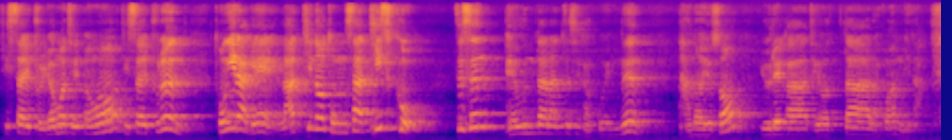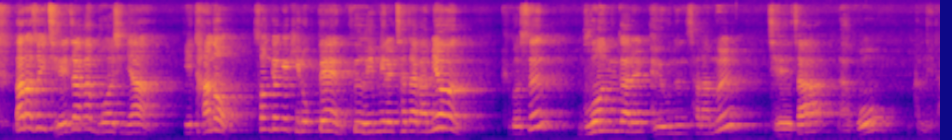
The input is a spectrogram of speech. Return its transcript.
disciple. 영어 제, 영어 disciple은 동일하게 라틴어 동사 디스코 뜻은 배운다라는 뜻을 갖고 있는 단어에서 유래가 되었다라고 합니다. 따라서 이 제자가 무엇이냐? 이 단어 성경에 기록된 그 의미를 찾아가면 그것은 무언가를 배우는 사람을 제자라고 합니다.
